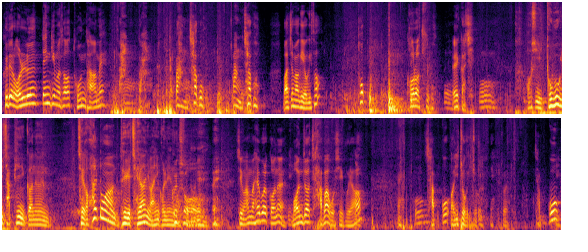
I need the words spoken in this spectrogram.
그대로 얼른 땡기면서 돈 다음에 빵빵빵 차고 빵 차고 마지막에 여기서 톡 걸어주고 여기까지 혹시 도복이 잡히니까는 제가 활동하는데 되게 제한이 많이 걸리는 것 같아요. 예. 네. 지금 한번 해볼 거는 먼저 잡아 보시고요. 네. 잡고 어, 이쪽 이쪽. 네, 이쪽으로. 잡고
